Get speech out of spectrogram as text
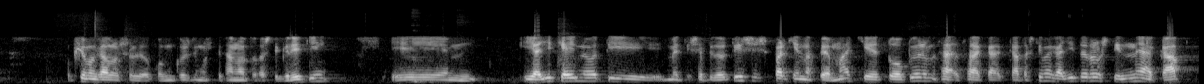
ο πιο μεγάλος λεωκομικός δήμος πιθανότατα στην Κρήτη. Ε, η αλήθεια είναι ότι με τις επιδοτήσεις υπάρχει ένα θέμα και το οποίο θα, θα καταστεί μεγαλύτερο στη νέα ΚΑΠ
